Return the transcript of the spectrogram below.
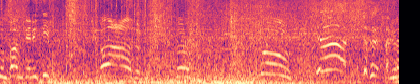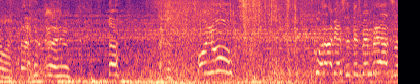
un banc de nisip! Ah! Ah! Nu! Oh, nu! Corabia se dezmembrează!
